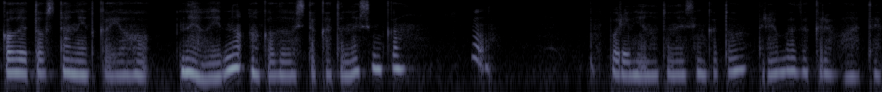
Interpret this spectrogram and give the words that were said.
Коли товста нитка його не видно, а коли ось така тонесенька, ну, порівняно тонесенька, то треба закривати.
